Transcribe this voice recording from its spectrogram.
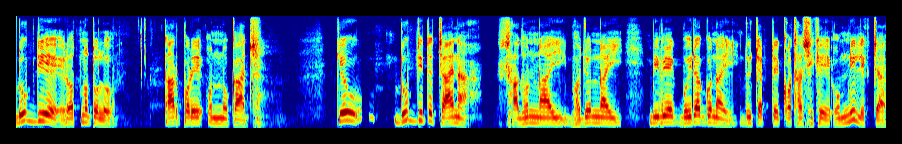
ডুব দিয়ে রত্ন তোলো, তারপরে অন্য কাজ। কেউ ডুব দিতে চায় না সাধন নাই, ভজন নাই, বিবেক, বৈরাগ্য নাই, দু চারটে কথা শিখে অমনি লেকচার।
